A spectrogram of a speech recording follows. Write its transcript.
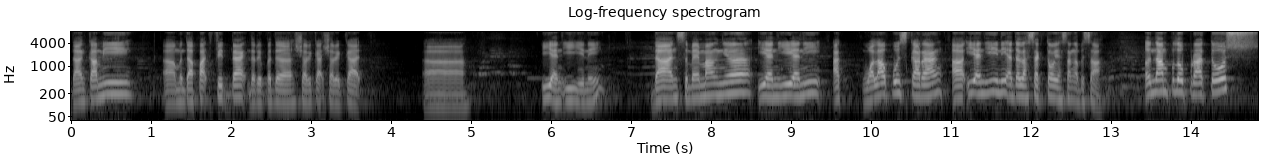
Dan kami uh, mendapat feedback daripada syarikat-syarikat uh, ENE ini. Dan sememangnya ENE ini, walaupun sekarang uh, ENE ini adalah sektor yang sangat besar. 60%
